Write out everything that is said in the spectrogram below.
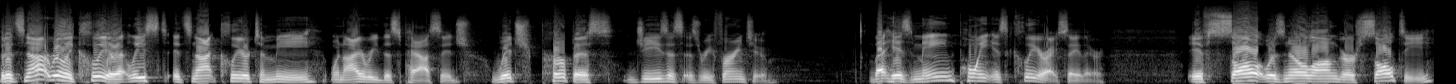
But it's not really clear, at least it's not clear to me when I read this passage, which purpose Jesus is referring to. But his main point is clear, I say there. If salt was no longer salty,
